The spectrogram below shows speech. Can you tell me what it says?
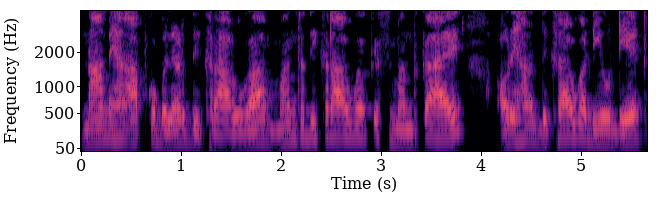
नाम यहाँ आपको ब्लर दिख रहा होगा मंथ दिख रहा होगा, किस मंथ का है, और यहाँ दिख रहा होगा ड्यू डेट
